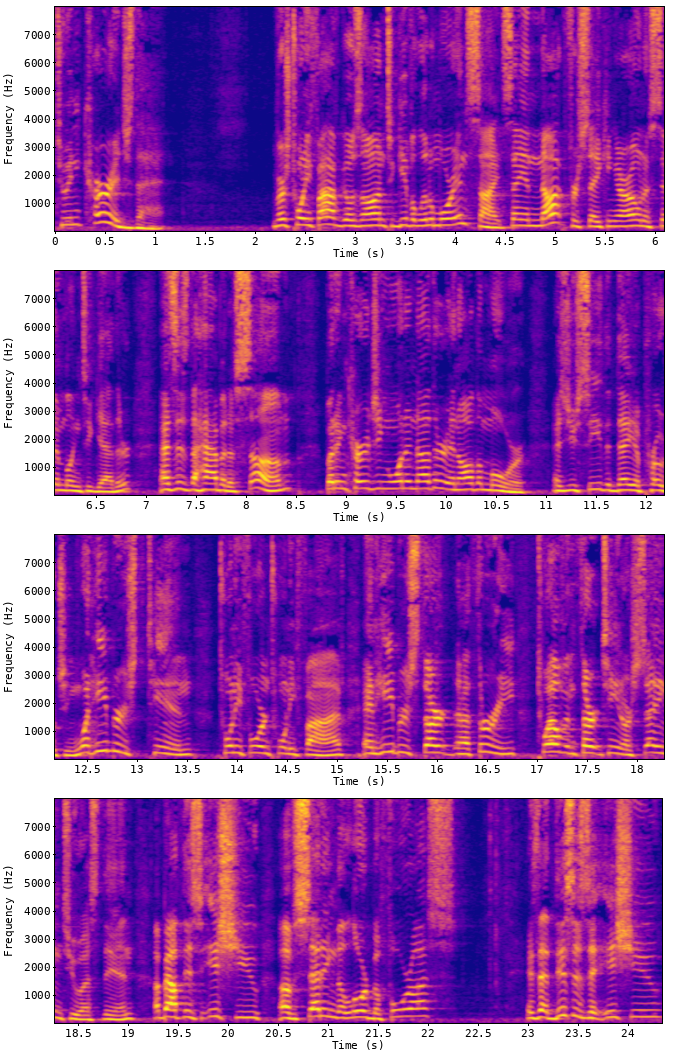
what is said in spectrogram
to encourage that? Verse 25 goes on to give a little more insight, saying, Not forsaking our own assembling together, as is the habit of some, but encouraging one another, and all the more as you see the day approaching. What Hebrews 10, 24 and 25, and Hebrews uh, 3, 12 and 13 are saying to us then about this issue of setting the Lord before us is that this is an issue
